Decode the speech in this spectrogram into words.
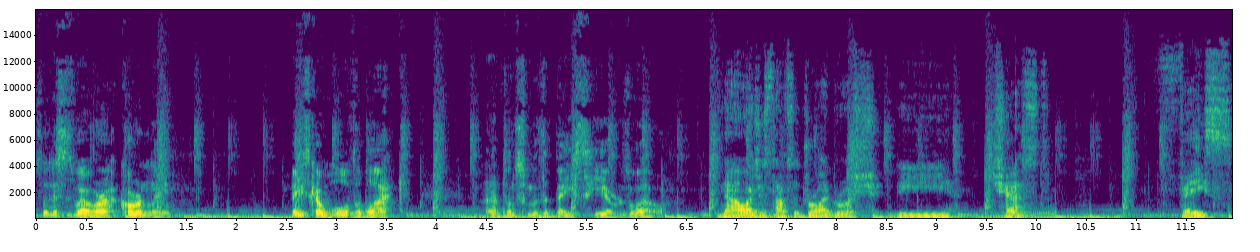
So this is where we're at currently. Base coat all of the black and I've done some of the base here as well. Now I just have to dry brush the chest, face,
